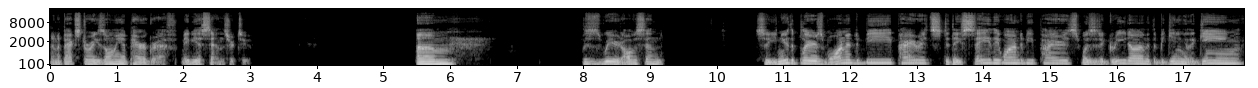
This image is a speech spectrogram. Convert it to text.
And the backstory is only a paragraph, maybe a sentence or two. Um, this is weird. All of a sudden, so you knew the players wanted to be pirates? Did they say they wanted to be pirates? Was it agreed on at the beginning of the game?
